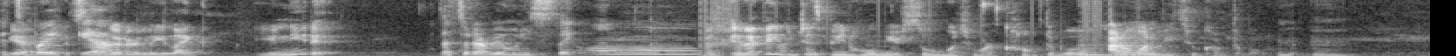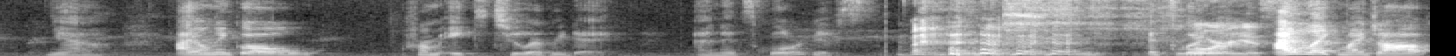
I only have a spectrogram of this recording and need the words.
It's Yeah, a break. It's yeah. literally like you need it. That's what everyone used to say. Oh. And- I think just being home, you're so much more comfortable. I don't want to be too comfortable. Mm-mm. Yeah. I only go from eight to two every day, and it's glorious. It's glor- Glorious. I like my job.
